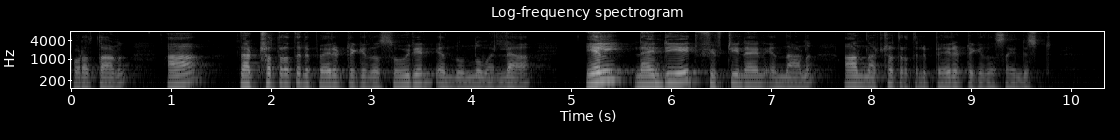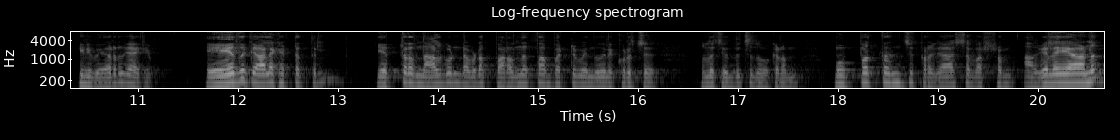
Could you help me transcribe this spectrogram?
പുറത്താണ്. ആ നക്ഷത്രത്തിന് പേരിട്ടിരിക്കുന്ന സൂര്യൻ എന്നൊന്നുമല്ല L ninety eight fifty nine എന്നാണ് ആ നക്ഷത്രത്തിന് പേരിട്ടിരിക്കുന്ന സയന്റിസ്റ്റ് ഇനി വേറൊരു കാര്യം ഏത് കാലഘട്ടത്തിൽ എത്ര നാൾ കൊണ്ട് അവിടെ പറന്നെത്താൻ പറ്റും എന്നതിനെക്കുറിച്ച് ഒന്ന് ചിന്തിച്ച് നോക്കണം. മുപ്പത്തഞ്ച് പ്രകാശവർഷം അകലെയാണ്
